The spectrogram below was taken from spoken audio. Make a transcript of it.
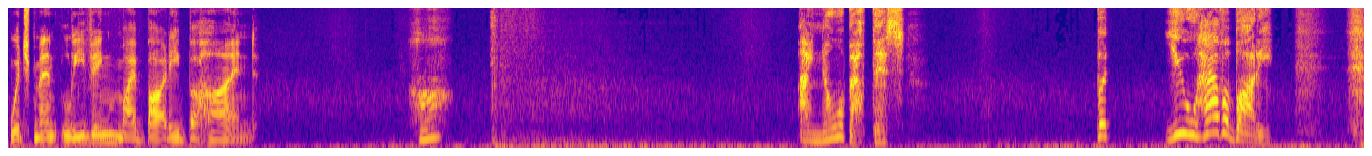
which meant leaving my body behind. Huh? I know about this. You have a body.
